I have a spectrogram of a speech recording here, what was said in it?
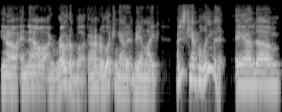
you know and now i wrote a book i remember looking at it and being like i just can't believe it and um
